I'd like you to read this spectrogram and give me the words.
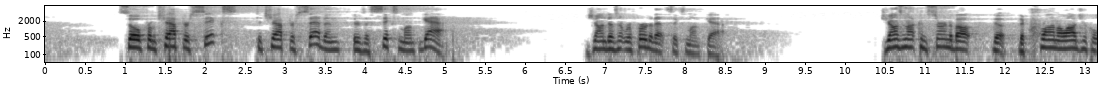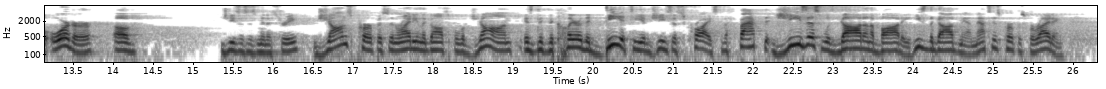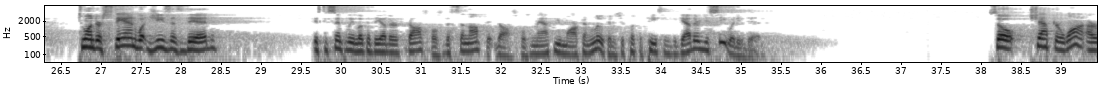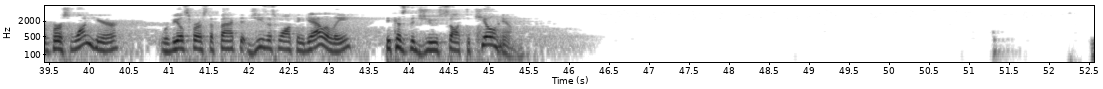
So from chapter 6 to chapter 7, there's a six month gap. John doesn't refer to that six month gap. John's not concerned about the, the chronological order of Jesus' ministry. John's purpose in writing the Gospel of John is to declare the deity of Jesus Christ, the fact that Jesus was God in a body. He's the God man. That's his purpose for writing. To understand what Jesus did is to simply look at the other Gospels, the synoptic Gospels, Matthew, Mark, and Luke. And as you put the pieces together, you see what he did. So, chapter 1, or verse 1 here, reveals for us the fact that Jesus walked in Galilee because the Jews sought to kill him.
